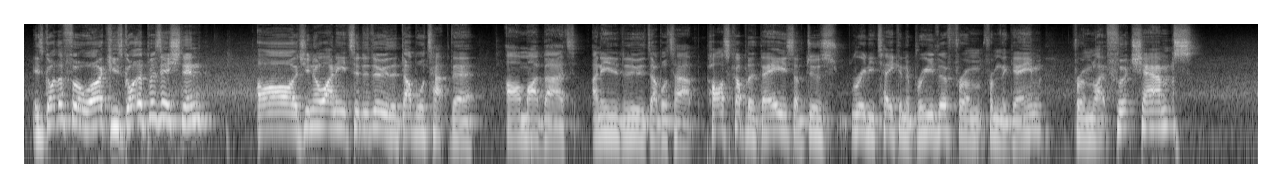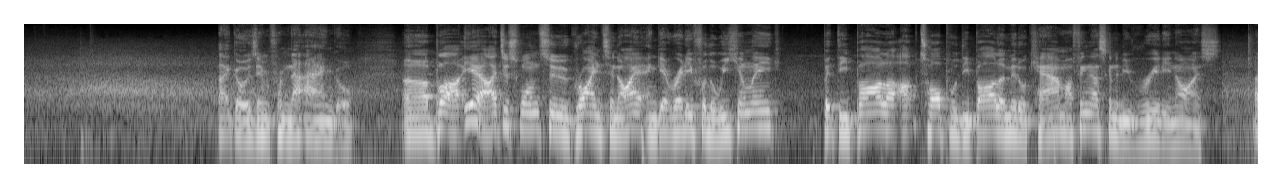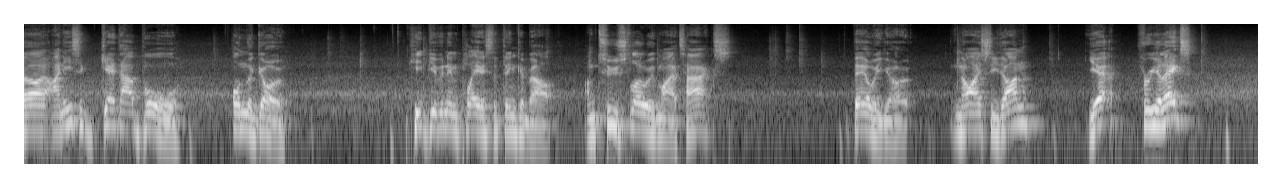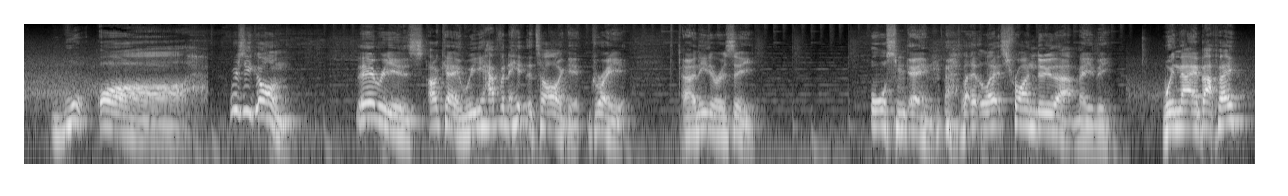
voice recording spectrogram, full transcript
He's got the footwork. He's got the positioning. Oh, do you know what I need to do? The double tap there. Oh, my bad. I needed to do the double tap. Past couple of days, I've just really taken a breather from, from the game. From, like, FUT champs. That goes in from that angle. Uh, but, yeah, I just want to grind tonight and get ready for the weekend league. But Dybala up top or Dybala middle cam, I think that's going to be really nice. Uh, I need to get that ball on the go. Keep giving him players to think about. I'm too slow with my attacks. There we go. Nicely done. Yeah, through your legs. Where's he gone? There he is. Okay, we haven't hit the target. Great. Uh, neither has he. Awesome game. Let, us try and do that, maybe. Win that, Mbappe?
